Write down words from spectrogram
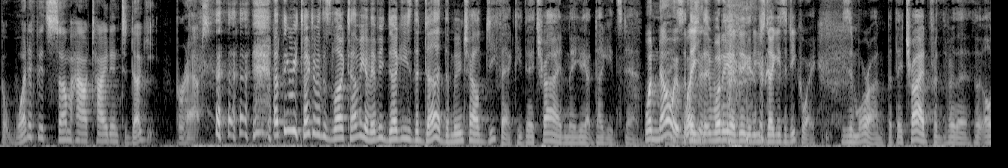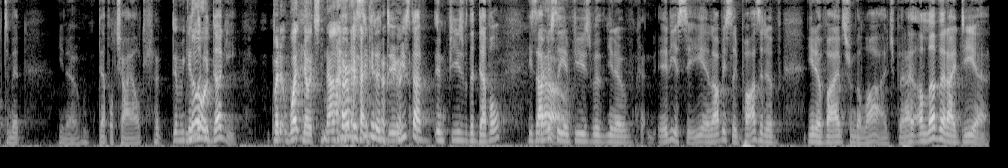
But what if it's somehow tied into Dougie? Perhaps. i think we talked about this a long time ago maybe dougie's the dud the moonchild defect he, they tried and they got dougie instead Well, no, it so wasn't- they- what are they going to do They're gonna use dougie as a decoy he's a moron but they tried for the, for the, the ultimate you know devil child because No, look at dougie but it, what? No, it's not. What harm is he going to do? He's not infused with the devil. He's obviously No. infused with you know idiocy and obviously positive you know vibes from the lodge. But I, I love that idea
